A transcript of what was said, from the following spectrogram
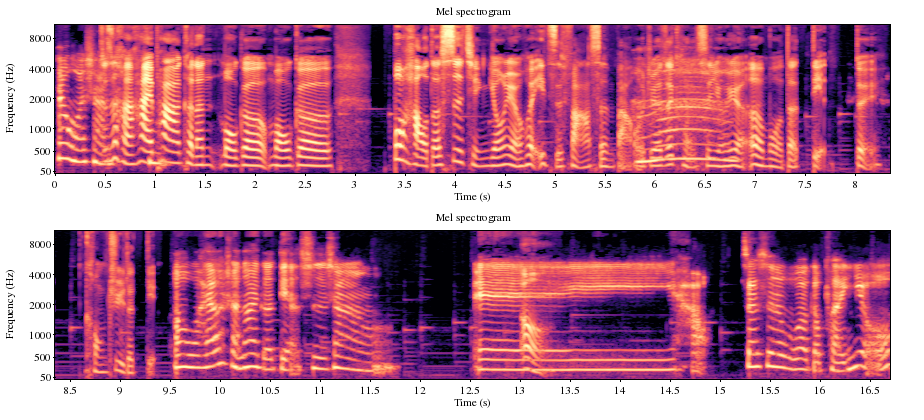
但我想，就是很害怕，可能某个、嗯、某个。不好的事情永远会一直发生吧？我觉得这可能是永远恶魔的点，对，恐惧的点。哦，我还要想到一个点是像，诶、欸哦，好，这是我有个朋友，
